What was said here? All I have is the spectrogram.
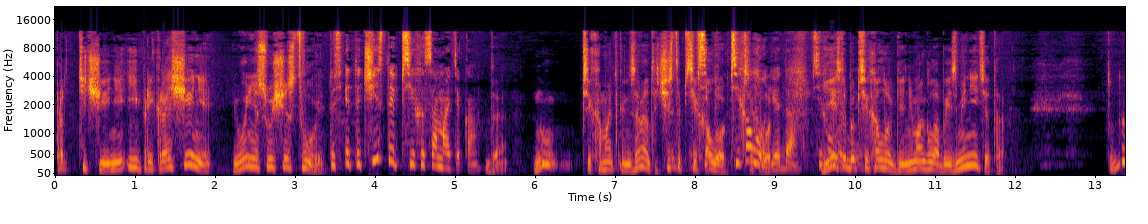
протечения и прекращения, его не существует. То есть это чистая психосоматика. Да. Ну, психоматика не назовем, это чисто психология. Психология, психология. да. Психология. Если бы психология не могла бы изменить это, тогда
